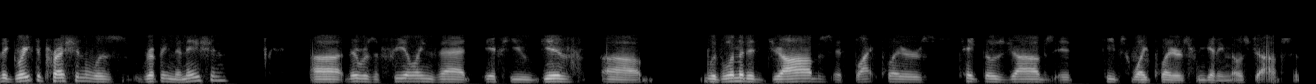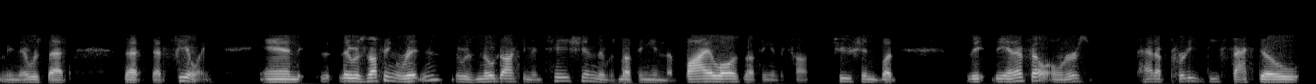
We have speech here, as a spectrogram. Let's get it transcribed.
the Great Depression was gripping the nation. Uh, there was a feeling that if you give uh, with limited jobs, if black players take those jobs, it keeps white players from getting those jobs. I mean, there was that that that feeling, and there was nothing written, there was no documentation, there was nothing in the bylaws, nothing in the Constitution, but the the NFL owners had a pretty de facto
